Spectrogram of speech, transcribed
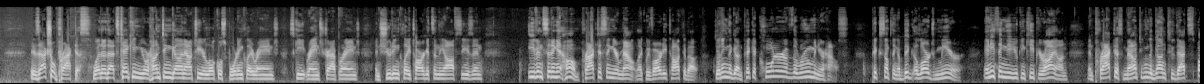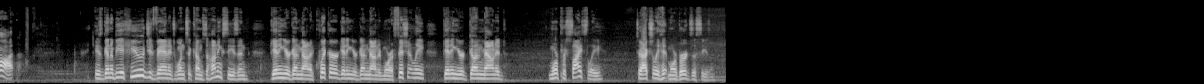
is actual practice. Whether that's taking your hunting gun out to your local sporting clay range, skeet range, trap range, and shooting clay targets in the off season, even sitting at home, practicing your mount like we've already talked about, getting the gun, pick a corner of the room in your house, pick something, a big, a large mirror, anything that you can keep your eye on, and practice mounting the gun to that spot is going to be a huge advantage once it comes to hunting season, getting your gun mounted quicker, getting your gun mounted more efficiently, getting your gun mounted more precisely to actually hit more birds this season.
